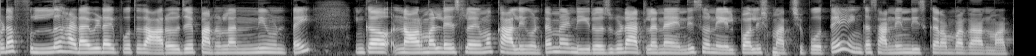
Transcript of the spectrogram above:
కూడా ఫుల్ హడావిడి అయిపోతుంది. ఆ రోజే పనులన్నీ ఉంటాయి. ఇంకా నార్మల్ డేస్లో ఏమో ఖాళీగా ఉంటాం. అండ్ ఈరోజు కూడా అట్లనే అయింది. సో నెయిల్ పాలిష్ మర్చిపోతే ఇంకా సన్నీని తీసుకురమ్మన్నా అనమాట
